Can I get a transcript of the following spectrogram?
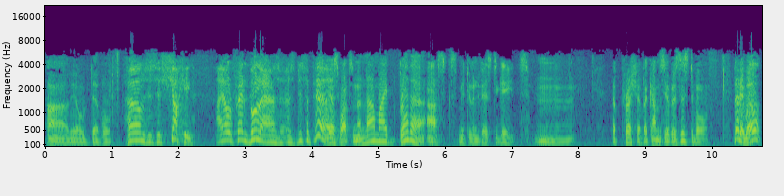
ha, the old devil. Holmes, this is shocking. My old friend Boulin has, has disappeared. Yes, Watson, and now my brother asks me to investigate. Hmm. The pressure becomes irresistible. Very well.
